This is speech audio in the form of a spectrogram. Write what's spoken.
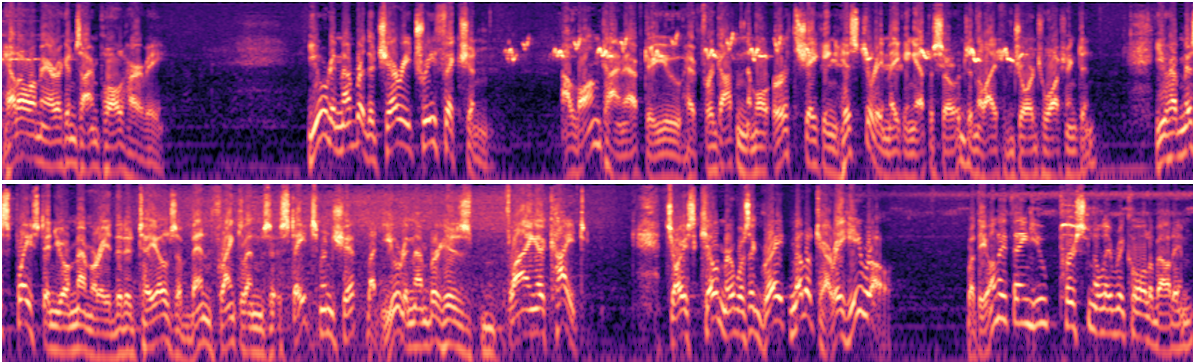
Hello, Americans. I'm Paul Harvey. You remember the cherry tree fiction a long time after you have forgotten the more earth shaking history making episodes in the life of George Washington. You have misplaced in your memory the details of Ben Franklin's statesmanship, but you remember his flying a kite. Joyce Kilmer was a great military hero. But the only thing you personally recall about him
